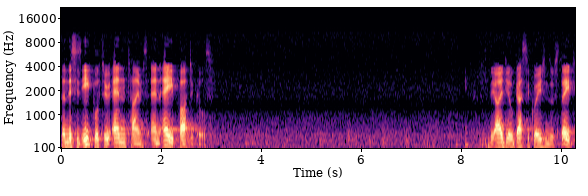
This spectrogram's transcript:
then this is equal to n times Na particles. The ideal gas equations of state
